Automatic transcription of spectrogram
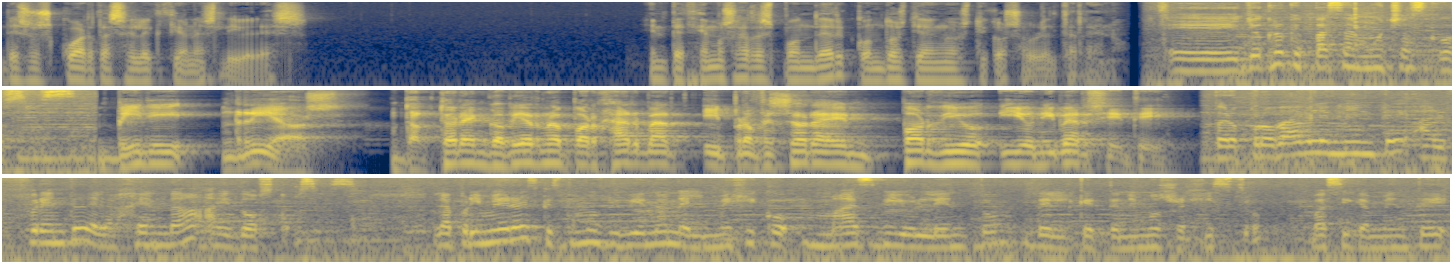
de sus cuartas elecciones libres. Empecemos a responder con dos diagnósticos sobre el terreno. Eh, yo creo que pasan muchas cosas. Viri Ríos, doctora en gobierno por Harvard y profesora en Purdue University. Pero probablemente al frente de la agenda hay dos cosas. La primera es que estamos viviendo en el México más violento del que tenemos registro. Básicamente,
